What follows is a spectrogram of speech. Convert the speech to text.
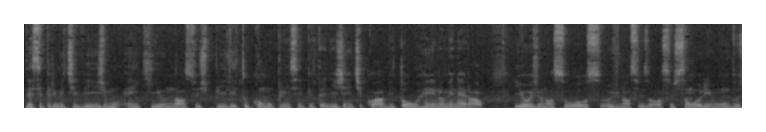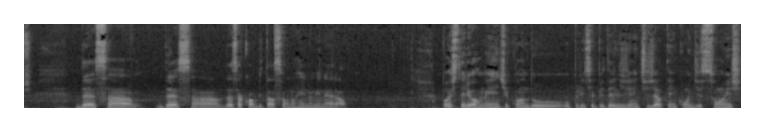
desse primitivismo em que o nosso espírito, como princípio inteligente, coabitou o reino mineral. E hoje o nosso osso, os nossos ossos são oriundos dessa, dessa, dessa coabitação no reino mineral. Posteriormente, quando o princípio inteligente já tem condições,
